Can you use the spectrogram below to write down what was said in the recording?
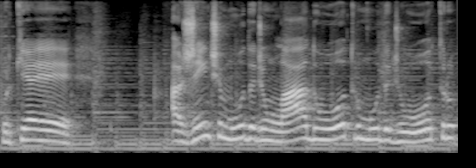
Porque é, a gente muda de um lado, o outro muda de outro,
